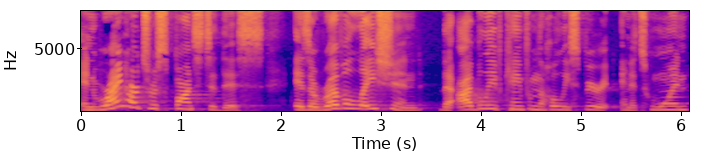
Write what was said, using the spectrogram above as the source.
And Reinhard's response to this is a revelation that I believe came from the Holy Spirit, and it's one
